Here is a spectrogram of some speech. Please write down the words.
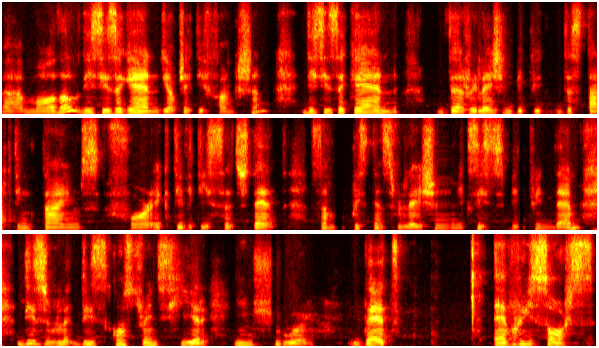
uh, model. This is again the objective function. This is again the relation between the starting times for activities such that some precedence relation exists between them. These, these constraints here ensure that every source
